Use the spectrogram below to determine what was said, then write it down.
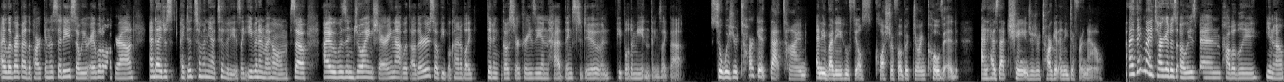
I live right by the park in the city. So we were able to walk around and I just, I did so many activities, like even in my home. So I was enjoying sharing that with others. So people kind of like didn't go stir crazy and had things to do and people to meet and things like that. So, was your target that time anybody who feels claustrophobic during COVID? And has that changed? Is your target any different now? I think my target has always been probably, you know,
